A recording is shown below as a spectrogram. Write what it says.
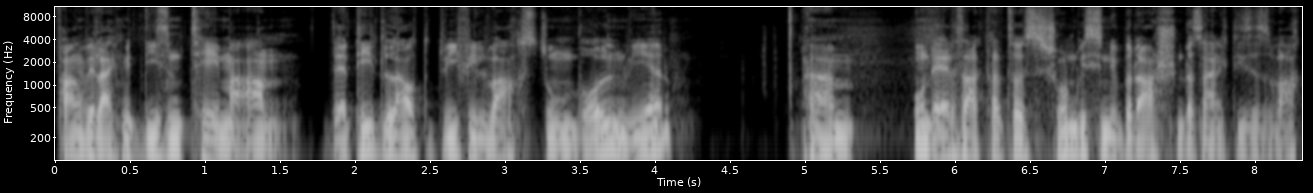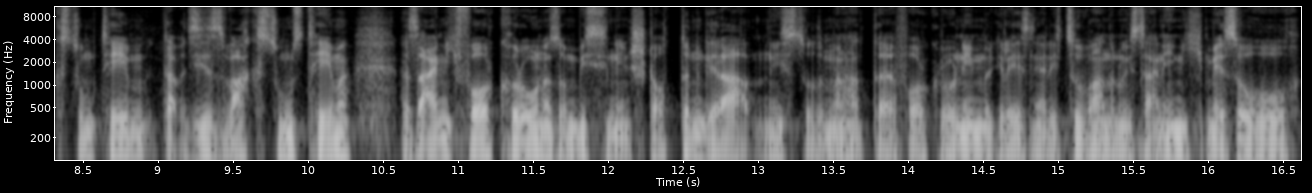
Fangen wir gleich mit diesem Thema an. Der Titel lautet, wie viel Wachstum wollen wir? Ähm, und er sagt halt so, es ist schon ein bisschen überraschend, dass eigentlich dieses Wachstumsthema, dieses Wachstumsthema, das eigentlich vor Corona so ein bisschen in Stottern geraten ist, oder man hat äh, vor Corona immer gelesen, ja, die Zuwanderung ist eigentlich nicht mehr so hoch,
